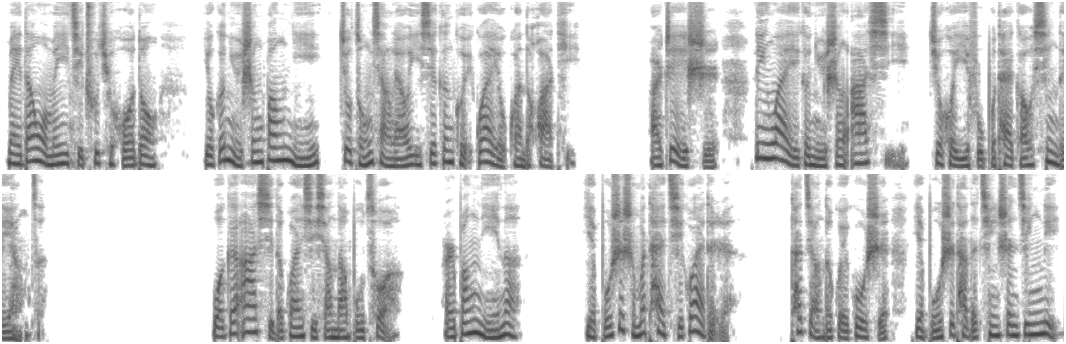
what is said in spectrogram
每当我们一起出去活动，有个女生邦尼就总想聊一些跟鬼怪有关的话题，而这时另外一个女生阿喜。就会一副不太高兴的样子。我跟阿喜的关系相当不错，而邦尼呢，也不是什么太奇怪的人。他讲的鬼故事也不是他的亲身经历。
